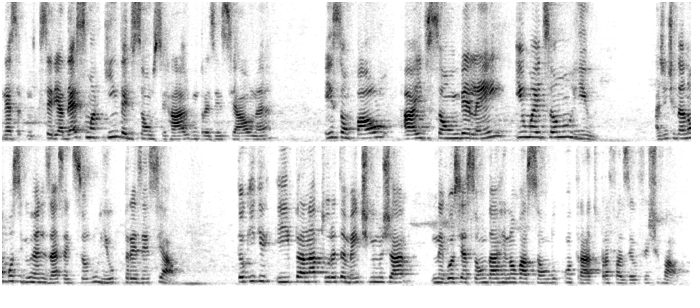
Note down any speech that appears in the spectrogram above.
nessa, que seria a 15ª edição do Cirralho, um presencial, né? Em São Paulo, a edição em Belém e uma edição no Rio. A gente ainda não conseguiu realizar essa edição no Rio presencial. Então, que, e para a Natura também tínhamos já negociação da renovação do contrato para fazer o festival.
